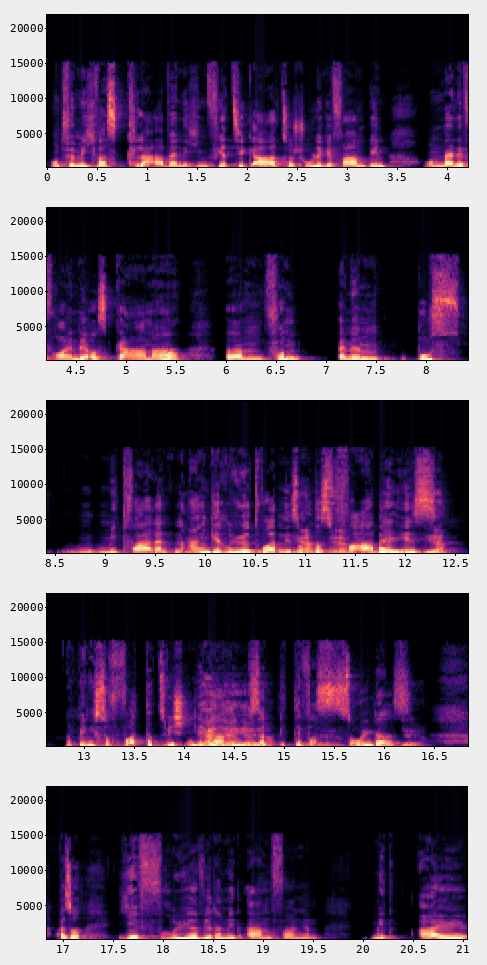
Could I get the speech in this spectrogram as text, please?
Und für mich war es klar, wenn ich im 40a zur Schule gefahren bin und meine Freunde aus Ghana ähm, von einem Busmitfahrenden ja. angerührt worden ist, ja, ob das ja. Farbe ist, dann bin ich sofort dazwischen gegangen und gesagt, bitte, was soll das? Also je früher wir damit anfangen, mit all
